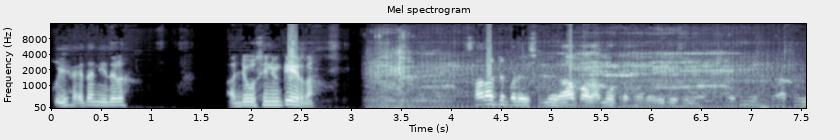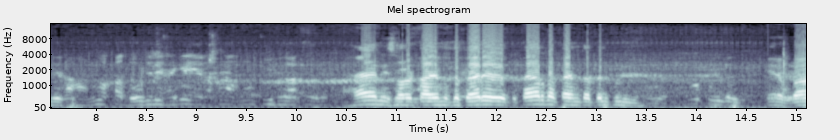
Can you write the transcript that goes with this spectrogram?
ਕੋਈ ਹੈ ਤਾਂ ਨਹੀਂ ਇਧਰ। ਅੱਜ ਉਸੇ ਨੂੰ ਘੇਰਦਾ। ਸਾਰਾ ਚ ਬੜੇ ਸੁਨੇ ਰਾਹ ਪਾਲਾ, ਮੋਟਰਸਾਈਕਲ ਵੀ ਕਿਸੇ ਨੇ। ਹੈ ਨਹੀਂ ਸਾਰਾ ਟਾਈਮ ਦੁਪਹਿਰੇ, ਦੁਪਹਿਰ ਦਾ ਟਾਈਮ ਤਾਂ ਬਿਲਕੁਲ ਹੀ ਨਹੀਂ ਹੈਗਾ ਇਹ ਰੱਬਾ।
